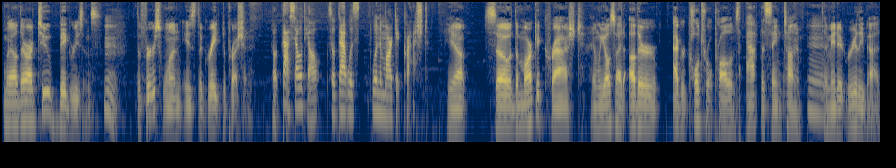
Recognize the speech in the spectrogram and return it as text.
Well, there are two big reasons. Hmm. The first one is the Great Depression. Oh, 大萧条. So that was when the market crashed. Yeah. so the market crashed, and we also had other agricultural problems at the same time mm. that made it really bad.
